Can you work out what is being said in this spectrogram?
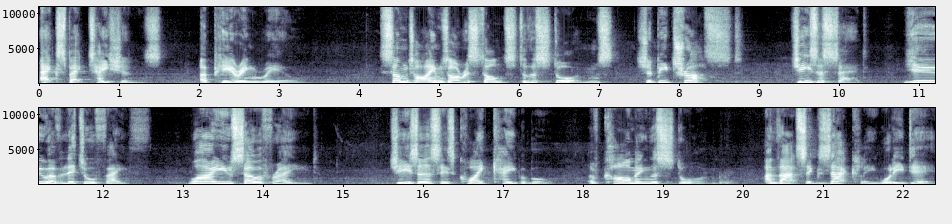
expectations appearing real. Sometimes our response to the storms should be trust. Jesus said, You of little faith, why are you so afraid? Jesus is quite capable of calming the storm, and that's exactly what he did.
